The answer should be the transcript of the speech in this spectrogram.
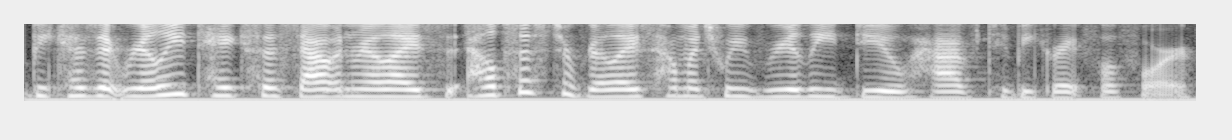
because it really takes us out and realize helps us to realize how much we really do have to be grateful for.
